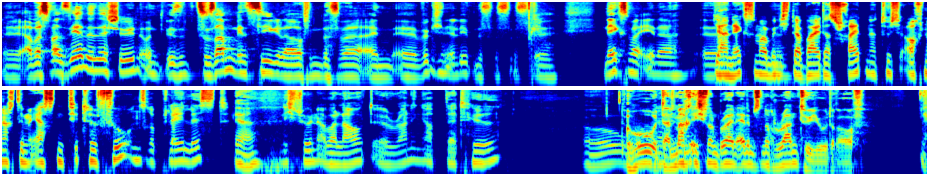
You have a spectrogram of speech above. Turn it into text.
äh, aber es war sehr, sehr, sehr schön und wir sind zusammen ins Ziel gelaufen. Das war ein äh, wirklich ein Erlebnis. Das ist äh, nächstes Mal Ena. Äh, Ja, nächstes Mal bin ich dabei. Das schreit natürlich auch nach dem ersten Titel für unsere Playlist. Ja. Nicht schön, aber laut. Äh, Running Up That Hill. Oh. Oh, dann mache ich von Brian Adams noch Run to You drauf.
